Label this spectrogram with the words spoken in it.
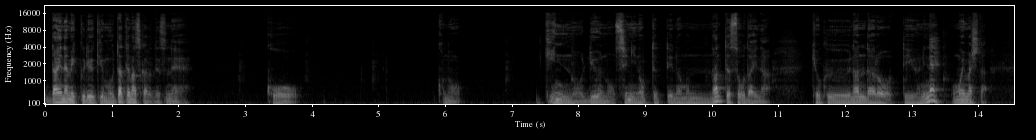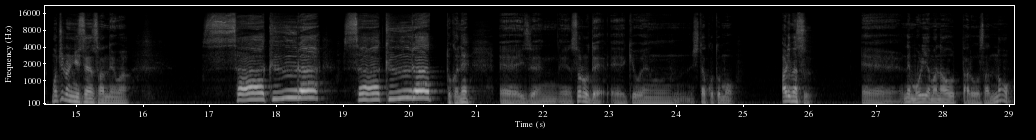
ダイナミック琉球も歌ってますからですね。こうこの銀の竜の背に乗ってっていうのはなんて壮大な曲なんだろうっていうふうにね思いました。もちろん2003年は「桜桜」とかね、えー以前、えーソロで、えー共演したこともあります、えーね、森山直太朗さんの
